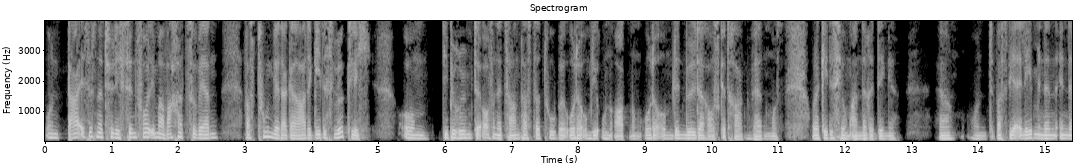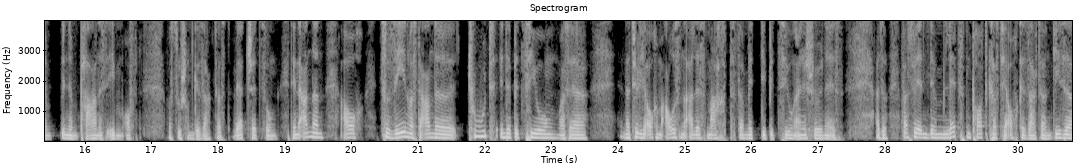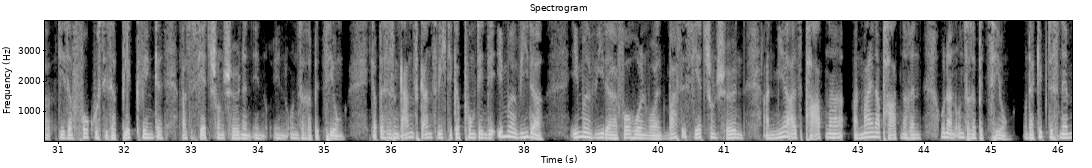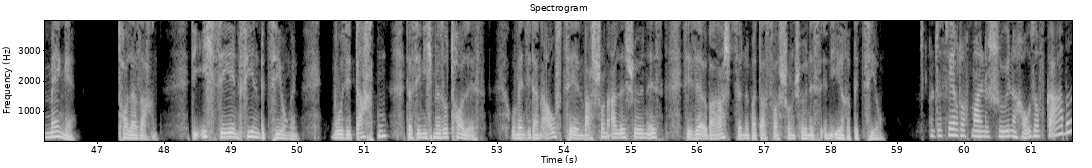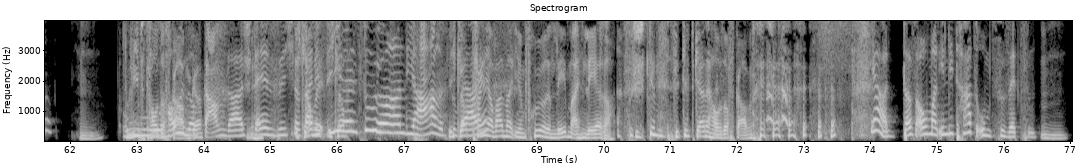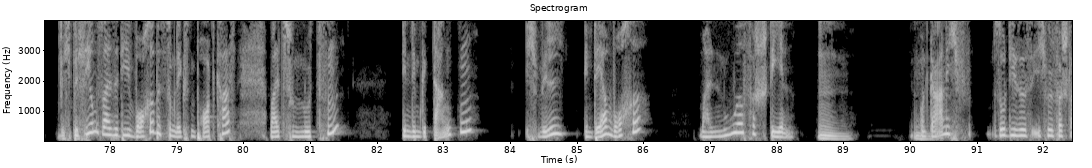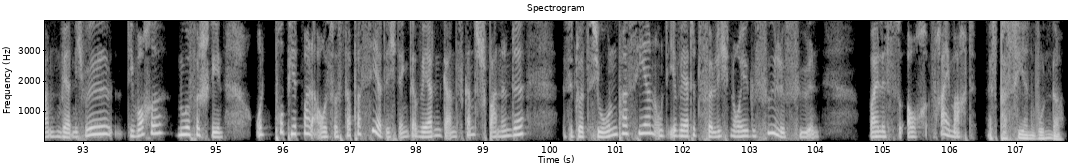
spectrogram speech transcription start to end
Und da ist es natürlich sinnvoll, immer wacher zu werden. Was tun wir da gerade? Geht es wirklich um die berühmte offene Zahnpastatube oder um die Unordnung oder um den Müll, der rausgetragen werden muss? Oder geht es hier um andere Dinge? Ja, und was wir erleben in den, in den, in den Paaren ist eben oft, was du schon gesagt hast, Wertschätzung. Den anderen auch zu sehen, was der andere tut in der Beziehung, was er natürlich auch im Außen alles macht, damit die Beziehung eine schöne ist. Also, was wir in dem letzten Podcast ja auch gesagt haben, dieser, dieser Fokus, dieser Blickwinkel, was ist jetzt schon schön in, in, unserer Beziehung? Ich glaube, das ist ein ganz, ganz wichtiger Punkt, den wir immer wieder, immer wieder hervorholen wollen. Was ist jetzt schon schön an mir als Partner, an meiner Partnerin und an unserer Beziehung? Und da gibt es eine Menge toller Sachen, die ich sehe in vielen Beziehungen, wo sie dachten, dass sie nicht mehr so toll ist. Und wenn sie dann aufzählen, was schon alles schön ist, sie sehr überrascht sind über das, was schon schön ist in ihrer Beziehung. Und das wäre doch mal eine schöne Hausaufgabe. Du liebst Uh, Hausaufgaben, gell? Hausaufgaben, da stellen sich Ich glaube, wahrscheinlich ich glaub- vielen Zuhörern die Haare zu Ich glaube. Tanja war mal in ihrem früheren Leben ein Lehrer. Bestimmt. Sie gibt gerne Hausaufgaben. Ja, das auch mal in die Tat umzusetzen. Wichtig. beziehungsweise die Woche bis zum nächsten Podcast mal zu nutzen in dem Gedanken, ich will in der Woche mal nur verstehen Mhm. und gar nicht so dieses, ich will verstanden werden. Ich will die Woche nur verstehen. Und probiert mal aus, was da passiert. Ich denke, da werden ganz, ganz spannende Situationen passieren und ihr werdet völlig neue Gefühle fühlen, weil es auch frei macht. Es passieren Wunder.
